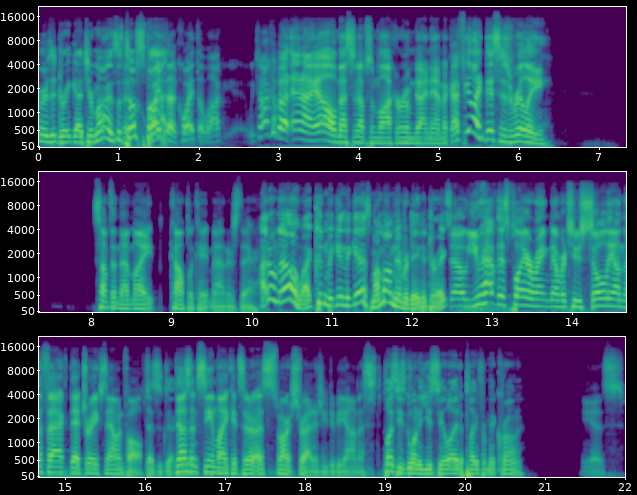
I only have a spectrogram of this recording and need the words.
or is it Drake got your mind? It's a tough spot. Quite the, quite the lock. We talk about NIL messing up some locker room dynamic. I feel like this is really something that might complicate matters there. I don't know. I couldn't begin to guess. My mom never dated Drake. So you have this player ranked number two solely on the fact that Drake's now involved. That's exactly Doesn't right. seem like it's a, a smart strategy, to be honest. Plus, he's going to UCLA to play for Mick Cronin. He is.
